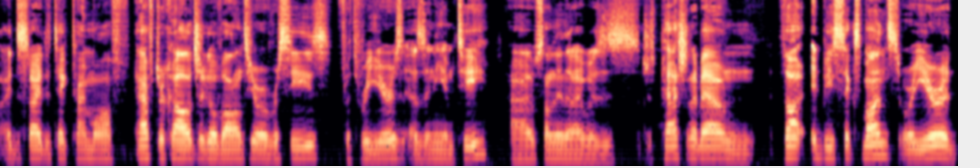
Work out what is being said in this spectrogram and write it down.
I decided to take time off after college to go volunteer overseas for three years as an EMT uh, something that I was just passionate about and thought it'd be six months or a year. It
